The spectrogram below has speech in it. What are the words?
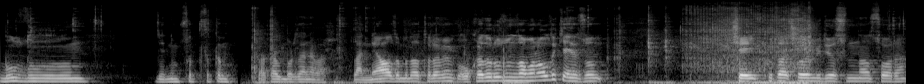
Buldum. Benim fıt fıtım. Bakalım burada ne var. Lan ne aldığımı da hatırlamıyorum ki. O kadar uzun zaman oldu ki en son şey kutu açılım videosundan sonra.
